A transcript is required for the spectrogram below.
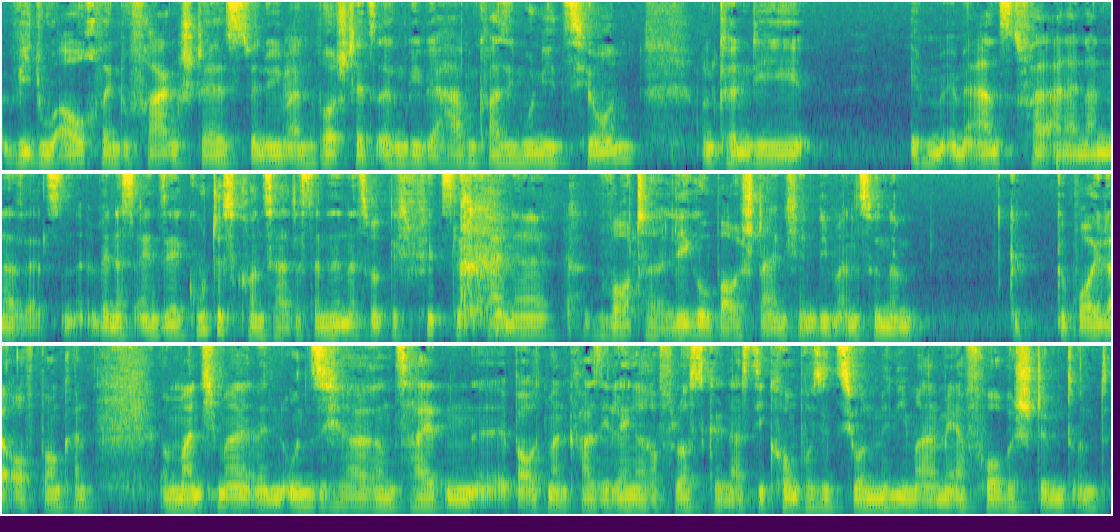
wie du auch, wenn du Fragen stellst, wenn du jemanden vorstellst, irgendwie, wir haben quasi Munition und können die im, im Ernstfall aneinandersetzen. Wenn das ein sehr gutes Konzert ist, dann sind das wirklich fitzelkleine Worte, Lego-Bausteinchen, die man zu einem Gebäude aufbauen kann. Und manchmal in unsichereren Zeiten äh, baut man quasi längere Floskeln, da ist die Komposition minimal mehr vorbestimmt und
